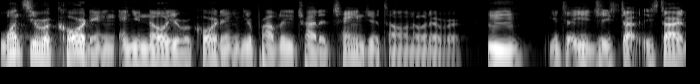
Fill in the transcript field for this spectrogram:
once you're recording and you know you're recording, you'll probably try to change your tone or whatever. You, tr- you you start you start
